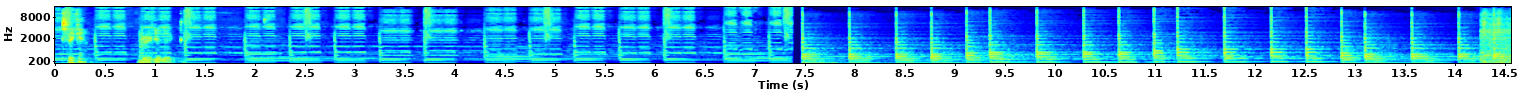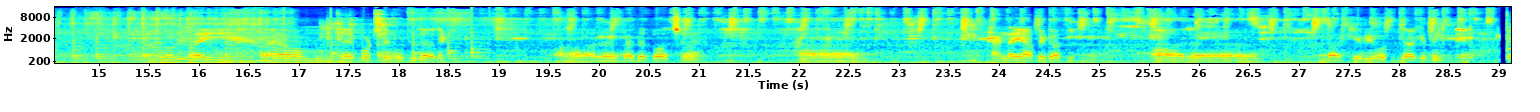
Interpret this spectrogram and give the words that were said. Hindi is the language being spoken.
ठीक है? वीडियो देखते हैं तो अभी भाई एयरपोर्ट से होते जा रहे हैं और वेदर बहुत अच्छा है। ठंड है यहाँ पे काफ़ी और बाकी अभी होते जाके देखते हैं।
